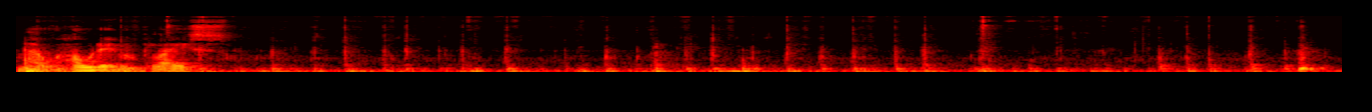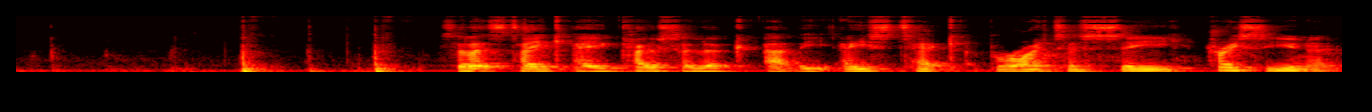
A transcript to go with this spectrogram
that will hold it in place. So let's take a closer look at the AceTech Brighter C tracer unit.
